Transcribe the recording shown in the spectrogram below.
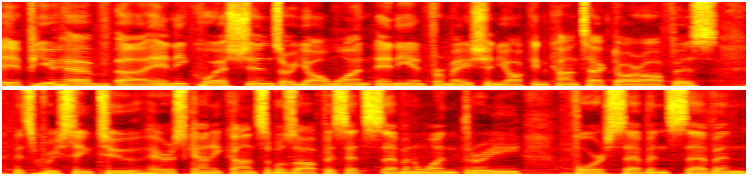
If you have uh, any questions or y'all want any information, y'all can contact our office. It's Precinct 2, Harris County Constable's Office at 713 477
